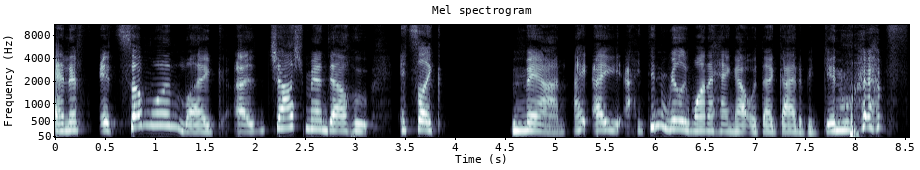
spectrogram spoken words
And if it's someone like uh, Josh Mandel, who it's like, man, I, I, I didn't really want to hang out with that guy to begin with.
